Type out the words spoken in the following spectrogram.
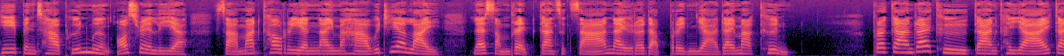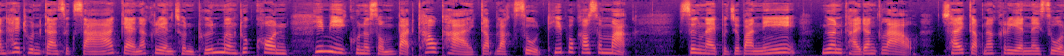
ที่เป็นชาวพื้นเมืองออสเตรเลีย สามารถเข้าเรียนในมหาวิทยาลัย และสำเร็จการศึกษาในระดับปริญญาได้มากขึ้น ประการแรกคือการขยายการให้ทุนการศึกษาแก่นักเรียนชนพื้นเมืองทุกคน ที่มีคุณสมบัติเข้าข่ายกับหลักสูตรที่พวกเขาสมัคร ซึ่งในปัจจุบันนี้เงื่อนไขดังกล่าว ใช้กับนักเรียนในส่วน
